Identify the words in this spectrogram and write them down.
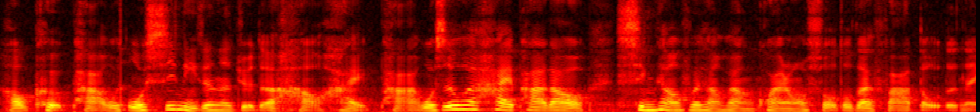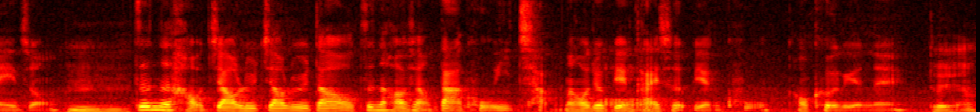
好可怕，我我心里真的觉得好害怕，我是会害怕到心跳非常非常快，然后手都在发抖的那一种，嗯，真的好焦虑，焦虑到真的好想大哭一场，然后我就边开车边哭，好可怜哎、对啊，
